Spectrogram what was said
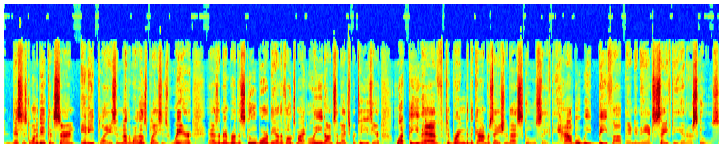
This is going to be a concern any place, and another one of those places where, as a member of the school board, the other folks might lean on some expertise here. What do you have to bring to the conversation about school safety? How do we beef up and enhance safety in our schools?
